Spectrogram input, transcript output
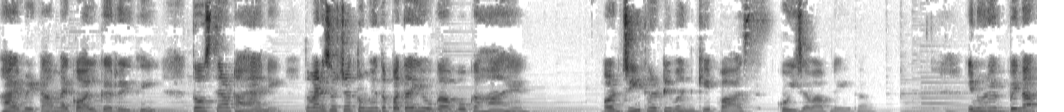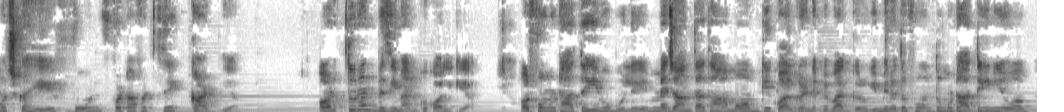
हाय बेटा, मैं कॉल कर रही थी तो उसने उठाया नहीं। तो मैंने सोचा, तुम्हें तो पता ही होगा, वो कहाँ है? और जी थर्टी वन के पास कोई जवाब नहीं था। इन्होंने बिना कुछ कहे फ़ोन फटाफट से काट दिया और तुरंत बिज़ी मैन को कॉल किया। और फ़ोन उठाते ही वो बोले, मैं जानता था मॉम के कॉल करने पे बात करोगी। मेरा तो फ़ोन तुम उठाते ही नहीं हो अब।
